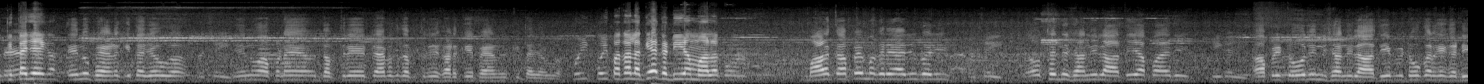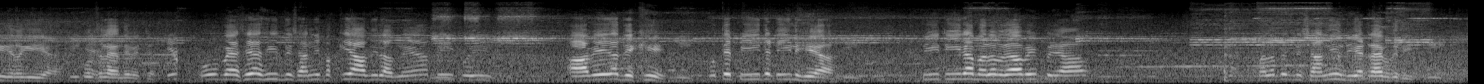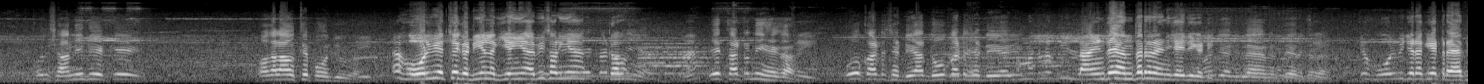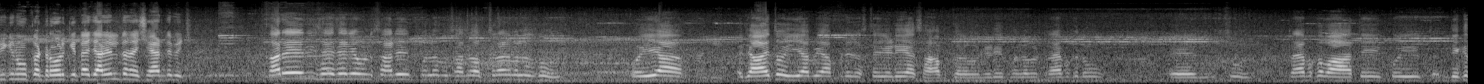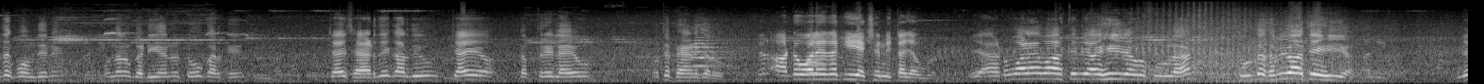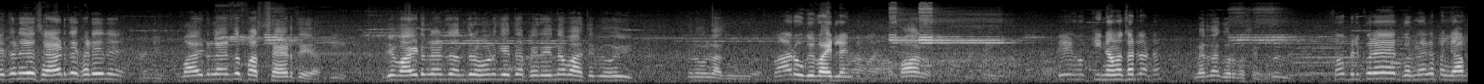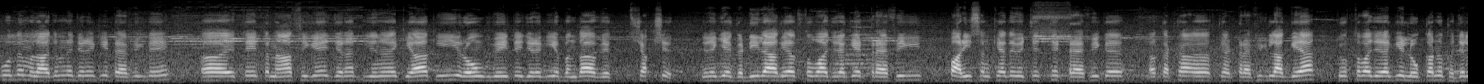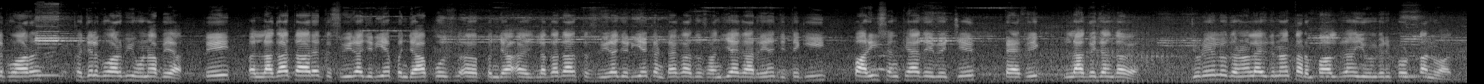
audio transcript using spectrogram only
ਕੀਤਾ ਜਾਏਗਾ? ਇਹਨੂੰ ਫੈਨ ਕੀਤਾ ਜਾਊਗਾ। ਇਹਨੂੰ ਆਪਣੇ ਦਫ਼ਤਰੇ ਟ੍ਰੈਫਿਕ ਦਫ਼ਤਰੇ ਖੜ ਕੇ ਫੈਨ ਕੀਤਾ ਜਾਊਗਾ। ਕੋਈ ਕੋਈ ਪਤਾ ਲੱਗਿਆ ਗੱਡੀ ਦਾ ਮਾਲਕ ਕੌਣ? ਮਾਲਕ ਆਪੇ ਮਗਰੇ ਆ ਜਾਊਗਾ ਜੀ। ਅੱਛਾ ਜੀ। ਉੱਥੇ ਨਿਸ਼ਾਨੀ ਲਾਤੀ ਆਪਾਂ ਇਹਦੀ। ਠੀਕ ਹੈ ਜੀ। ਆਪਣੀ ਟੋਹ ਦੀ ਨਿਸ਼ਾਨੀ ਲਾਤੀ ਵੀ ਟੋਹ ਕਰਕੇ ਗੱਡੀ ਚਲ ਗਈ ਆ ਪੁਲਿਸ ਲਾਈਨ ਦੇ ਵਿੱਚ। ਉਹ ਵੈਸੇ ਅਸੀਂ ਨਿਸ਼ਾਨੀ ਪੱਕੀ ਆਪਦੀ ਲਾਉਂਦੇ ਆ ਵੀ ਕੋਈ ਆਵੇ ਜਾਂ ਦੇਖੇ। ਉੱਤੇ ਪੀ ਤੇ ਟੀ ਲਿਖਿਆ ਪੀ ਟੀ ਦਾ ਮਤਲਬ ਹੈ ਵੀ ਪੰਜਾਬ ਮਤਲਬ ਨਿਸ਼ਾਨੀ ਹੁੰਦੀ ਹੈ ਟ੍ਰੈਫਿਕ ਦੀ। ਉਹ ਨਿਸ਼ਾਨੀ ਦੇਖ ਕੇ ਅਗਲਾ ਉੱਥੇ ਪਹੁੰਚ ਜਾਊਗਾ। ਇਹ ਹੋਰ ਵੀ ਇੱਥੇ ਗੱਡੀਆਂ ਲੱਗੀਆਂ ਹੋਈਆਂ ਇਹ ਵੀ ਸਾਰੀਆਂ ਇਹ ਕੱਟ ਕਵ- ਨਹੀਂ ਹੈ। ਹੈਂ? ਇਹ ਕੱਟ ਨਹੀਂ ਹੈਗਾ। ਉਹ ਕੱਟ ਛੱਡਿਆ ਦੋ ਕੱਟ ਛੱਡੇ ਆ ਜੀ। ਮਤਲਬ ਕਿ ਲਾਈਨ ਦੇ ਅੰਦਰ ਰਹਿਣੀ ਚਾਹੀਦੀ ਗੱਡੀ। ਹਾਂਜੀ ਦੇ ਅੰਦਰ। ਤੇ ਹੋਰ ਵੀ ਜਿਹੜਾ ਕਿ ਟ੍ਰੈਫਿਕ ਨੂੰ ਕੰਟਰੋਲ ਕੀਤਾ ਜਾ ਰਿਹਾ ਲੁਧਿਆਣਾ ਸ਼ਹਿਰ ਦੇ ਵਿੱਚ? ਸਾਰੇ ਦੀ ਸਹਿ ਹੁਣ ਸਾਰੇ ਮਤਲਬ ਸਾਨੂੰ ਅਫਸਰਾਂ ਵੱਲੋਂ ਤੋਂ ਹੋਈ ਆ ਇਜਾਜ਼ਤ ਹੋਈ ਆ ਵੀ ਆਪਣੇ ਰਸਤੇ ਜਿਹੜੇ ਆ ਸਾਫ਼ ਕਰੋ ਜਿਹੜੇ ਮਤਲਬ ਟ੍ਰੈਫਿਕ ਨੂੰ ਟ੍ਰੈਫਿਕ ਵਾਸਤੇ ਕੋਈ ਦਿੱਕਤ ਪਾਉਂਦੇ ਨੇ ਉਹਨਾਂ ਨੂੰ ਗੱਡੀਆਂ ਨੂੰ ਟੋਹ ਕਰਕੇ ਚਾਹੇ ਸਾਈਡ ਤੇ ਕਰ ਦਿਓ ਚਾਹੇ ਦਫ਼ਤਰੇ ਲਾਇਓ ਉੱਥੇ ਫੈਨ ਕਰੋ। ਸਰ ਆਟੋ ਵਾਲੇ ਦਾ ਕੀ ਐਕਸ਼ਨ ਦਿੱਤਾ ਜਾਊਗਾ? ਇਹ ਆਟੋ ਵਾਲਿਆਂ ਵਾਸਤੇ ਵੀ ਆਹੀ ਅਸੂਲ ਆ। ਅਸੂਲ ਤਾਂ ਸਭੀ ਵਾਸਤੇ ਇਹੀ ਆ। ਲੇਕਿਨ ਇਹ ਸਾਈਡ ਤੇ ਖੜੇ ਨੇ। ਹਾਂਜੀ। ਵਾਈਟ ਲਾਈਨ ਤੋਂ ਬਸ ਸਾਈਡ ਤੇ ਆ। ਜੀ। ਵਾਈਟ ਲਾਈਨ ਦੇ ਅੰਦਰ ਹੋਣਗੇ ਤਾਂ ਫਿਰ ਇਹਨਾਂ ਵਾਸਤੇ ਵੀ ਉਹੀ ਕਾਨੂੰਨ ਲਾਗੂ ਹੋਊਗਾ। ਬਾਹਰ ਹੋ ਗਏ ਵਾਈਟ ਲਾਈਨ ਤੋਂ ਬਾਹਰ ਹਾਂ, ਬਾਹਰ ਤੇ ਹੁਣ ਕੀ ਨਾਮ ਹੈ ਸਰ ਤੁਹਾਡਾ? ਮੇਰਾ ਨਾਮ ਗੁਰਮਤ ਸਿੰਘ ਸੋ ਬਿਲਕੁਲ ਇਹ ਪੰਜਾਬ ਪੁਲਿਸ ਦੇ ਮੁਲਾਜ਼ਮ ਨੇ ਜਿਹੜੇ ਕਿ ਟ੍ਰੈਫਿਕ ਦੇ ਇੱਥੇ ਤਨਾਤ ਸੀਗੇ ਜਿਹਨਾਂ ਜਿਨ੍ਹਾਂ ਨੇ ਕਿਹਾ ਕਿ ਰੋਂਗ ਵੇ ਤੇ ਜਿਹੜਾ ਕਿ ਇਹ ਬੰਦਾ ਵਿਅਕ- ਸ਼ਖਸ ਜਿਹੜਾ ਕਿ ਇਹ ਗੱਡੀ ਲਾ ਗਿਆ ਉਸ ਤੋਂ ਬਾਅਦ ਜਿਹੜਾ ਕਿ ਇਹ ਟ੍ਰੈਫਿਕ ਭਾਰੀ ਸੰਖਿਆ ਦੇ ਵਿੱਚ ਇੱਥੇ ਟ੍ਰੈਫਿਕ ਇਕੱਠਾ ਅ, ਟ੍ਰੈਫਿਕ ਲੱਗ ਗਿਆ ਤੇ ਉਸ ਤੋਂ ਬਾਅਦ ਜਿਹੜਾ ਕਿ ਲੋਕਾਂ ਨੂੰ ਖੱਜਲ ਖੁਆਰ ਖੱਜਲ ਖੁਆਰ ਵੀ ਹੋਣਾ ਪਿਆ ਤੇ ਲਗਾਤਾਰ ਤਸਵੀਰਾਂ ਜਿਹੜੀਆਂ ਪੰਜਾਬ ਪੁਲਿਸ ਅ, ਪੰਜਾ ਲਗਾਤਾਰ ਤਸਵੀਰਾਂ ਜਿਹੜੀਆਂ ਘੰਟਾ ਘਰ ਤੋਂ ਸਾਂਝੀਆਂ ਕਰ ਰਹੇ ਹਾਂ ਜਿੱਥੇ ਕਿ ਭਾਰੀ ਸੰਖਿਆ ਦੇ ਵਿੱਚ ਟ੍ਰੈਫਿਕ ਲੱਗ ਜਾਂਦਾ ਹੈ। ਜੁੜੇ ਲੁਧਿਆਣਾ ਲਾਈਵ ਦੇ ਨਾਲ ਧਰਮਪਾਲ ਦੇ ਨਾਲ ਯੂਮ ਰਿਪੋਰਟ ਧੰਨਵਾਦ।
